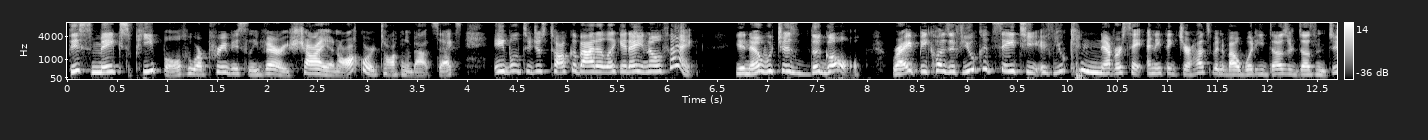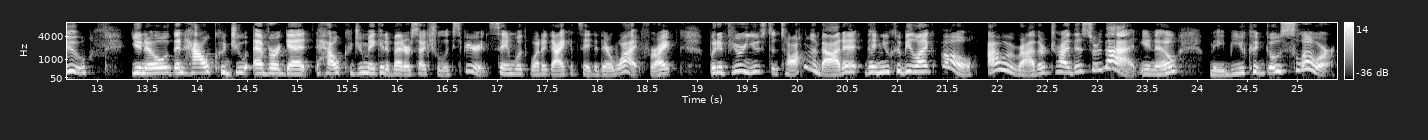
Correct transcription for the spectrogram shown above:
this makes people who are previously very shy and awkward talking about sex able to just talk about it like it ain't no thing you know, which is the goal, right? Because if you could say to you, if you can never say anything to your husband about what he does or doesn't do, you know, then how could you ever get, how could you make it a better sexual experience? Same with what a guy could say to their wife, right? But if you're used to talking about it, then you could be like, oh, I would rather try this or that, you know? Maybe you could go slower.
